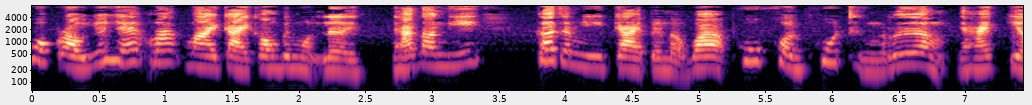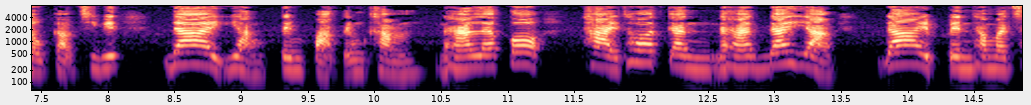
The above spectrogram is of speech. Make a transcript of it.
พวกเราเยอะแยะมากมายไก่กองไปหมดเลยนะคะตอนนี้ก็จะมีกลายเป็นแบบว่าผู้คนพูดถึงเรื่องนะคะเกี่ยวกับชีวิตได้อย่างเต็มปากเต็มคำนะคะแล้วก็ถ่ายทอดกันนะคะได้อย่างได้เป็นธรรมช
